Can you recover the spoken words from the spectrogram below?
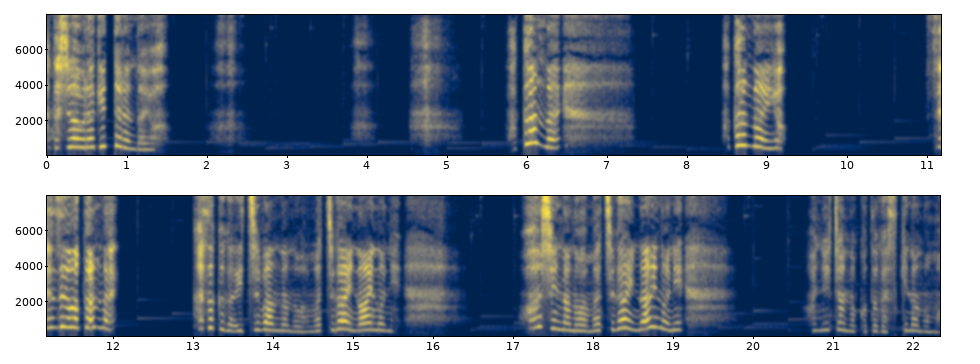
私は裏切ってるんだよ。わかんない。わかんないよ。全然わかんない。家族が一番なのは間違いないのに、本心なのは間違いないのに、お兄ちゃんのことが好きなのも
